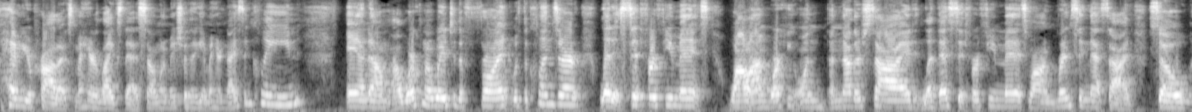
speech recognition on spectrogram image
heavier products. My hair likes that, so I want to make sure that I get my hair nice and clean and um, I'll work my way to the front with the cleanser, let it sit for a few minutes while I'm working on another side, let that sit for a few minutes while I'm rinsing that side. So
